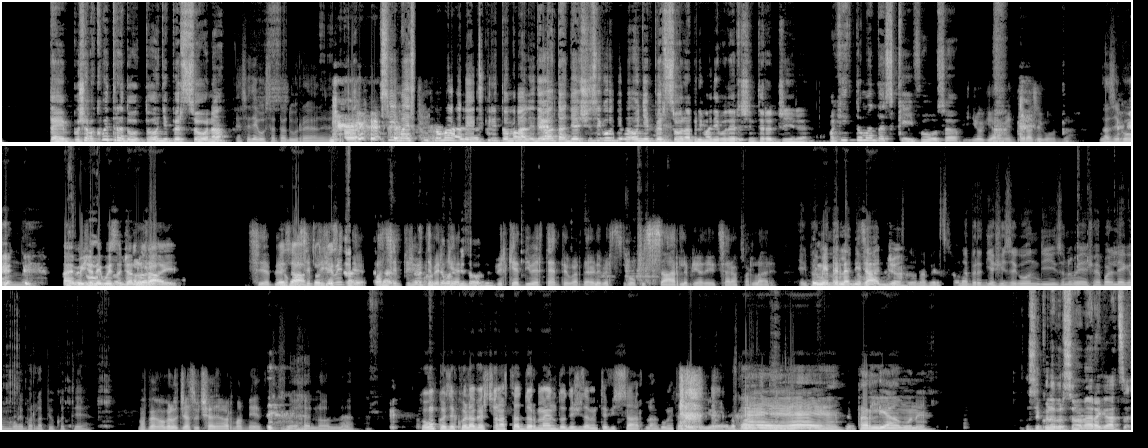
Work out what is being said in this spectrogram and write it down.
tempo? Cioè, ma come è tradotto? Ogni persona? Eh, se devo sta tradurre, eh. Eh, sì, ma è scritto male, è scritto male. Devi guardare 10 secondi a ogni persona prima di poterci interagire. Ma che domanda schifosa? Io chiaramente la seconda. La seconda. Ah, invece di questo già Allora- lo fai. Sì, è vero, Esatto, ma semplicemente, ma Era- semplicemente perché, l'episodio. perché è divertente guardare le persone, fissarle prima di iniziare a parlare. E è metterle a disagio. Una persona per 10 secondi, secondo me, cioè, poi è lei che non vuole parlare più con te. Vabbè, ma quello già succede normalmente. Lol. Comunque, se quella persona sta dormendo, decisamente fissarla. Come sapete, io lo faccio. Eh, eh, parliamone. Se quella persona è una ragazza.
